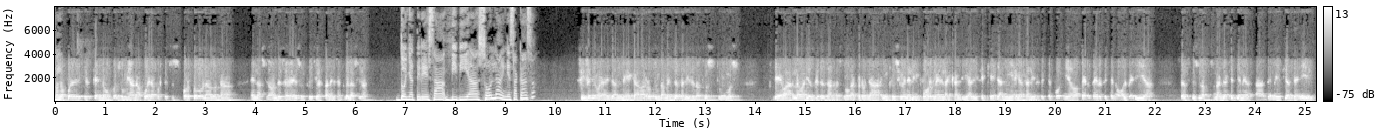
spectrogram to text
No puede decir que no consumían afuera porque eso es por todo lado acá en la ciudad donde se ve eso, inclusive hasta en el centro de la ciudad. ¿Doña Teresa vivía sola en esa casa? Sí, señora, ella negaba rotundamente a salir. Nosotros tuvimos llevarla varias veces a nuestro hogar, pero ya inclusive en el informe de la alcaldía dice que ella niega a salirse, que por miedo a perderse, que no volvería. O sea, es que es una persona ya que tiene hasta demencia senil.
